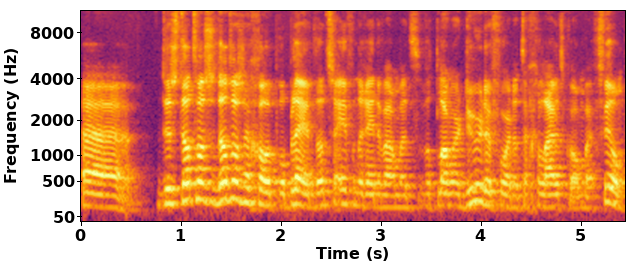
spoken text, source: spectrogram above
Uh, dus dat was, dat was een groot probleem. Dat is een van de redenen waarom het wat langer duurde voordat er geluid kwam bij film.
